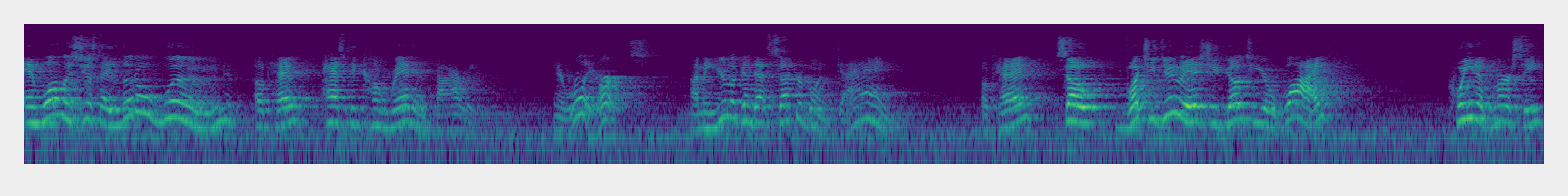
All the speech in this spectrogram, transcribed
and what was just a little wound, okay, has become red and fiery. And it really hurts. I mean, you're looking at that sucker going, dang. Okay? So, what you do is you go to your wife, Queen of Mercy,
